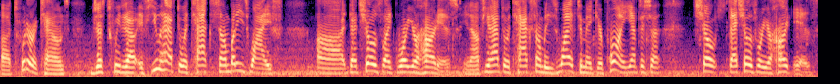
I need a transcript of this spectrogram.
uh, Twitter account just tweeted out if you have to attack somebody's wife uh, that shows like where your heart is. You know, if you have to attack somebody's wife to make your point, you have to show, show that shows where your heart is.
